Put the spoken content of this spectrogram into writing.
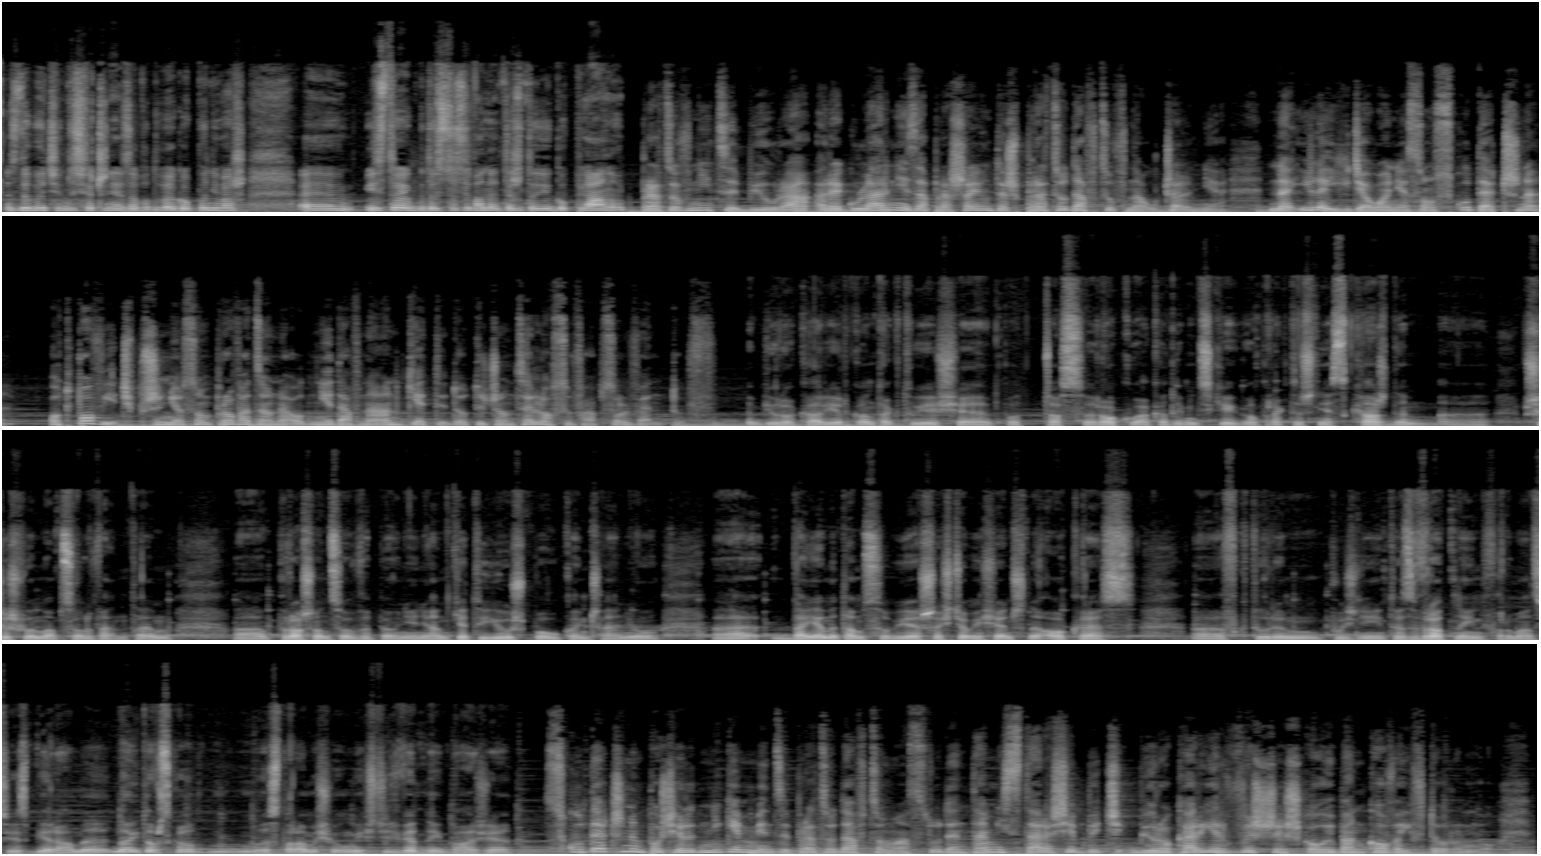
zdobyciem doświadczenia zawodowego, ponieważ e, jest to jakby dostosowane też do jego planu. Pracownicy biura regularnie zapraszają też pracodawców na uczelnie. Na ile ich działania są skuteczne? Odpowiedź przyniosą prowadzone od niedawna ankiety dotyczące losów absolwentów. Biuro Karier kontaktuje się podczas roku akademickiego praktycznie z każdym e, przyszłym absolwentem, prosząc o wypełnienie ankiety już po ukończeniu. E, dajemy tam sobie sześciomiesięczny okres, e, w którym później te zwrotne informacje zbieramy. No i to wszystko mm, staramy się umieścić w jednej bazie. Skutecznym pośrednikiem między pracodawcą a studentami stara się być Biuro Karier Wyższej Szkoły Bankowej w Toruniu.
